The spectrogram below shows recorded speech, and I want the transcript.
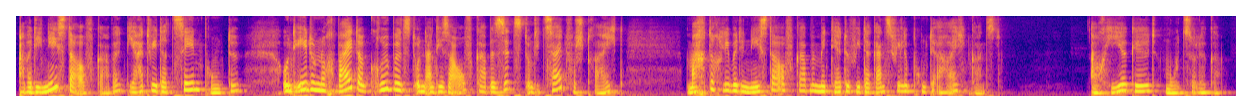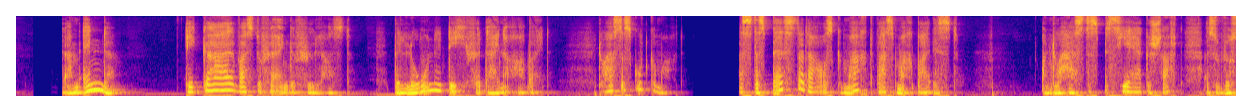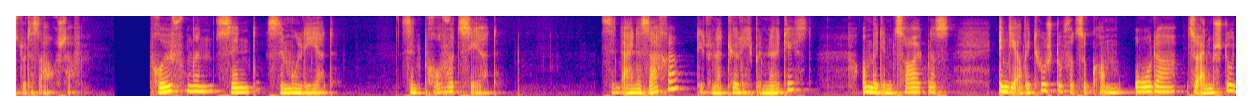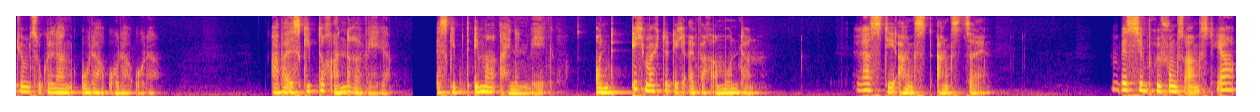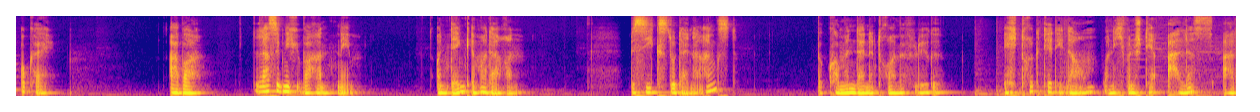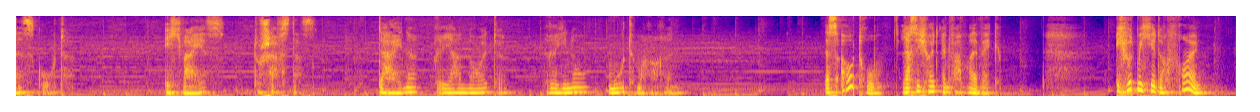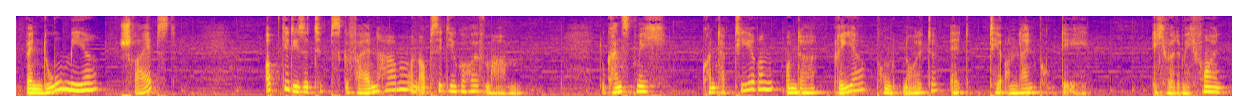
Aber die nächste Aufgabe, die hat wieder zehn Punkte. Und ehe du noch weiter grübelst und an dieser Aufgabe sitzt und die Zeit verstreicht, mach doch lieber die nächste Aufgabe, mit der du wieder ganz viele Punkte erreichen kannst. Auch hier gilt Mut zur Lücke. Am Ende Egal, was du für ein Gefühl hast, belohne dich für deine Arbeit. Du hast es gut gemacht. Du hast das Beste daraus gemacht, was machbar ist. Und du hast es bis hierher geschafft, also wirst du das auch schaffen. Prüfungen sind simuliert, sind provoziert, sind eine Sache, die du natürlich benötigst, um mit dem Zeugnis in die Abiturstufe zu kommen oder zu einem Studium zu gelangen oder, oder, oder. Aber es gibt doch andere Wege. Es gibt immer einen Weg. Und ich möchte dich einfach ermuntern. Lass die Angst Angst sein. Ein bisschen Prüfungsangst, ja, okay. Aber lass sie nicht überhand nehmen. Und denk immer daran. Besiegst du deine Angst, bekommen deine Träume Flügel. Ich drücke dir die Daumen und ich wünsche dir alles, alles Gute. Ich weiß, du schaffst das. Deine Ria Nolte, Rino Mutmacherin. Das Outro lasse ich heute einfach mal weg. Ich würde mich jedoch freuen, wenn du mir schreibst, ob dir diese Tipps gefallen haben und ob sie dir geholfen haben. Du kannst mich kontaktieren unter ria.nolte.tonline.de. Ich würde mich freuen.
